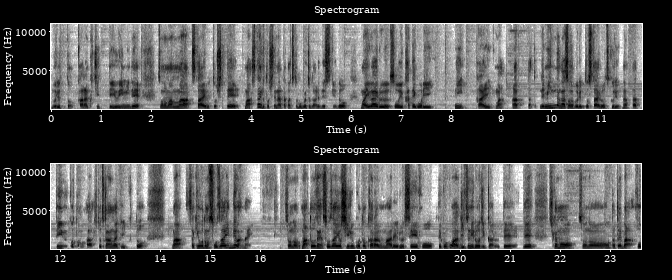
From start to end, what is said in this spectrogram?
ブリュット辛口っていう意味でそのまんまスタイルとしてまあスタイルとしてなったかちょっと僕はちょっとあれですけど、まあ、いわゆるそういうカテゴリーに、はいまあ、あったと。でみんながそのブリュットスタイルを作るようになったっていうことを一つ考えていくと、まあ、先ほどの素材ではない。そのまあ、当然素材を知ることから生まれる製法。でここは実にロジカルで。でしかもその例えばホッ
